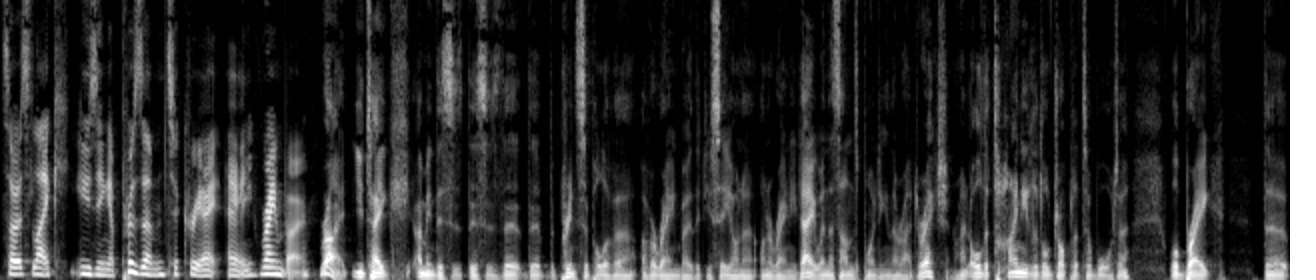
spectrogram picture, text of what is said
So it's like using a prism to create a rainbow. Right. You take I mean this is this is the, the, the principle of a of a rainbow that you see on a on a rainy day when the sun's pointing in the right direction, right? All the tiny little droplets of water will break the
